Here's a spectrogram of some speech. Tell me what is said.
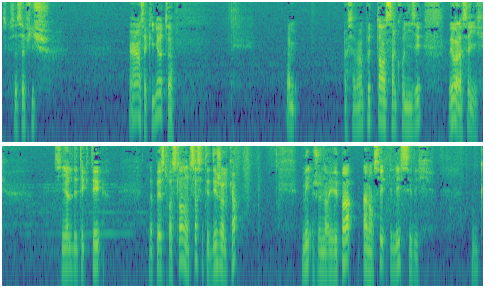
Est-ce que ça s'affiche? Ah, ça clignote. Ah, ça met un peu de temps à synchroniser. Mais voilà, ça y est. Signal détecté. La PS3 se Donc ça, c'était déjà le cas. Mais je n'arrivais pas à lancer les CD. Donc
